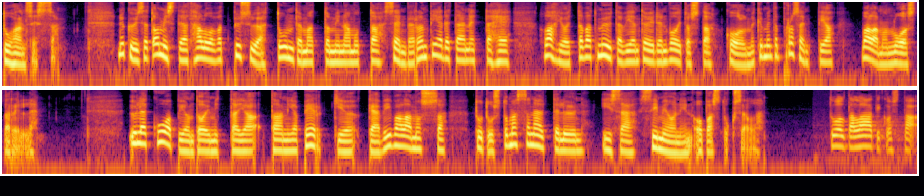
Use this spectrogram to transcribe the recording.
tuhansissa. Nykyiset omistajat haluavat pysyä tuntemattomina, mutta sen verran tiedetään, että he lahjoittavat myytävien töiden voitosta 30 prosenttia Valamon luostarille. Yle Kuopion toimittaja Tanja Perkkiö kävi Valamossa tutustumassa näyttelyyn isä Simeonin opastuksella. Tuolta laatikosta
